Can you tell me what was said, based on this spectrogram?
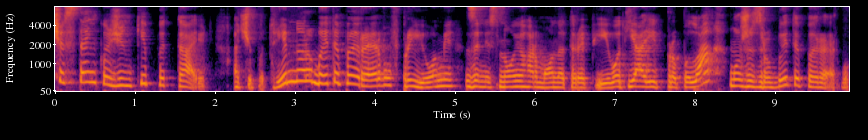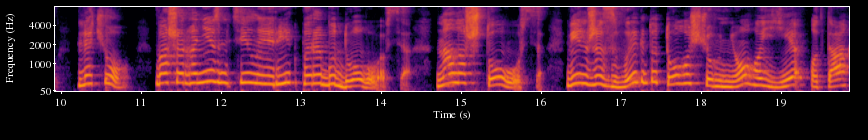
частенько жінки питають, а чи потрібно робити перерву в прийомі замісної гормонотерапії? От я рік пропила, можу зробити перерву. Для чого? Ваш організм цілий рік перебудовувався, налаштовувався. Він вже звик до того, що в нього є ота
